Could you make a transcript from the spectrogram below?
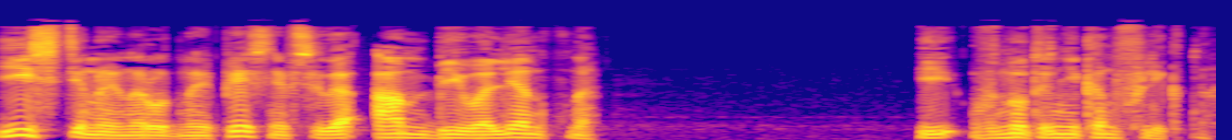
Истинная народная песня всегда амбивалентна и внутренне конфликтна.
